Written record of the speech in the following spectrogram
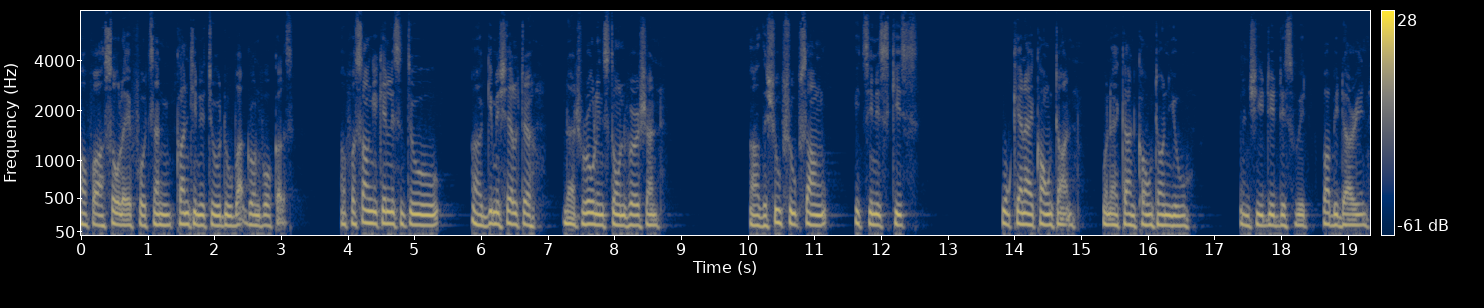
of her solo efforts and continue to do background vocals. Uh, for song you can listen to uh, Gimme Shelter, that Rolling Stone version. Uh, the Shoop Shoop song, It's in His Kiss. Who Can I Count On When I Can't Count on You? And she did this with Bobby Darin.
